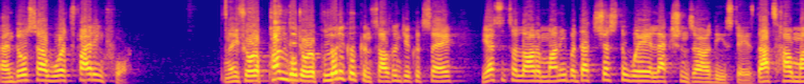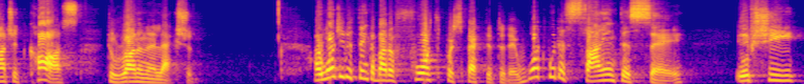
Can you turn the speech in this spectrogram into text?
and those are worth fighting for. And if you're a pundit or a political consultant, you could say, yes, it's a lot of money, but that's just the way elections are these days. That's how much it costs to run an election. I want you to think about a fourth perspective today. What would a scientist say if she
